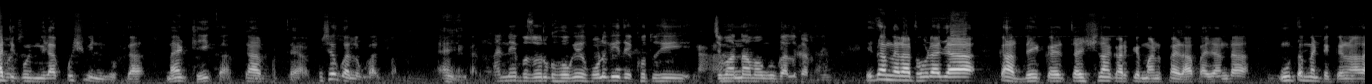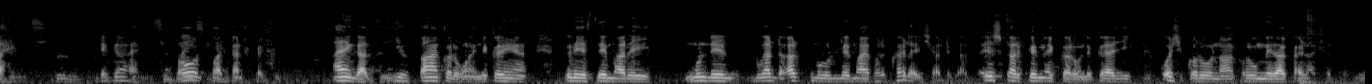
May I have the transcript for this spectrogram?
ਅੱਜ ਕੋਈ ਮੇਰਾ ਕੁਝ ਵੀ ਨਹੀਂ ਦੁਖਦਾ। ਮੈਂ ਠੀਕ ਆ ਤਿਆਰ ਪੱਤਿਆ ਕਿਸੇ ਗੱਲੋਂ ਗੱਲਬਾਤ ਐਂ ਗੱਲ ਇੰਨੇ ਬਜ਼ੁਰਗ ਹੋ ਗਏ ਹੁਣ ਵੀ ਦੇਖੋ ਤੁਸੀਂ ਜਵਾਨਾਂ ਵਾਂਗੂ ਗੱਲ ਕਰਦੇ ਹੋ। ਇਹ ਤਾਂ ਮੇਰਾ ਥੋੜਾ ਜਿਹਾ ਘਰ ਦੇ ਟੈਨਸ਼ਨਾਂ ਕਰਕੇ ਮਨ ਭੈੜਾ ਪੈ ਜਾਂਦਾ। ਉਹ ਤਾਂ ਮੈਂ ਡਿੱਗਣ ਵਾਲਾ ਹੈ ਨਹੀਂ ਸੀ। ਡਿੱਗਣ ਵਾਲਾ ਹੈ ਨਹੀਂ ਸੀ। ਬਹੁਤ ਪਾਟਾਂ ਟਕਰੀ ਐਂ ਗੱਲ ਸੀ ਜੀ, ਤਾਂ ਕਰੋ ਐਂ ਨਿਕਲੇ ਆ ਕਲੇਸ਼ ਦੇ ਮਾਰੇ। ਮੁੰਡੇ ਗੱਡ ਅਰਥ ਬੋਲਦੇ ਮੈਂ ਫਿਰ ਖੜਾ ਹੀ ਛੱਡ ਕਰ ਇਸ ਕਰਕੇ ਮੈਂ ਘਰੋਂ ਨਿਕਲਿਆ ਜੀ। ਕੁਛ ਕਰੋ ਨਾ ਕਰੋ ਮੇਰਾ ਖੜਾ ਛੱਡੋ।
